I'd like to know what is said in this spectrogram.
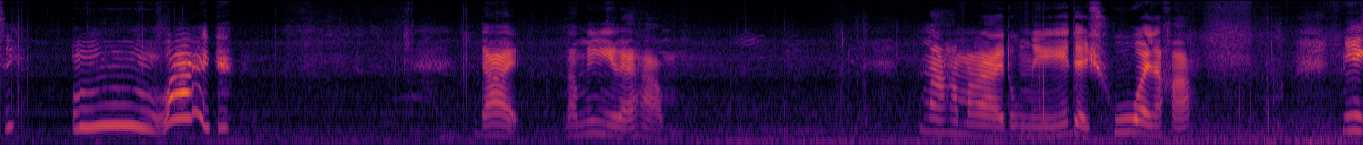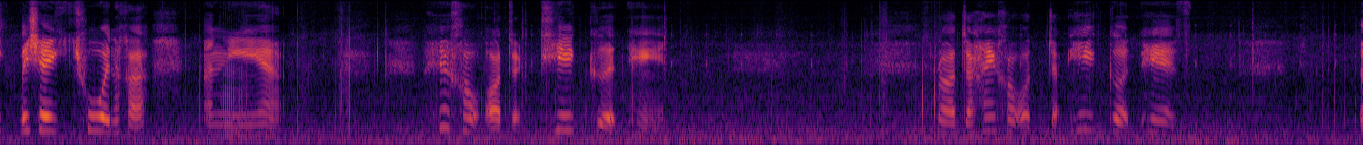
สิอือว้าย ได้แล้วไม่มีอะไรทำมาทำอะไรตรงนี้เดี๋ยวช่วยนะคะ นี่ไม่ใช่ช่วยนะคะ อันนี้ให้เขาออกจากที่เกิดเหตุเราจะให้เขาออกจากที่เกิดเหตุเอ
